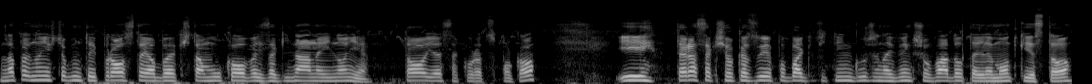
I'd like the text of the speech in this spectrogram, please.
na pewno nie chciałbym tej prostej albo jakiejś tam łukowej, zaginanej, no nie. To jest akurat spoko. I teraz jak się okazuje po backfittingu, że największą wadą tej lemontki jest to,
